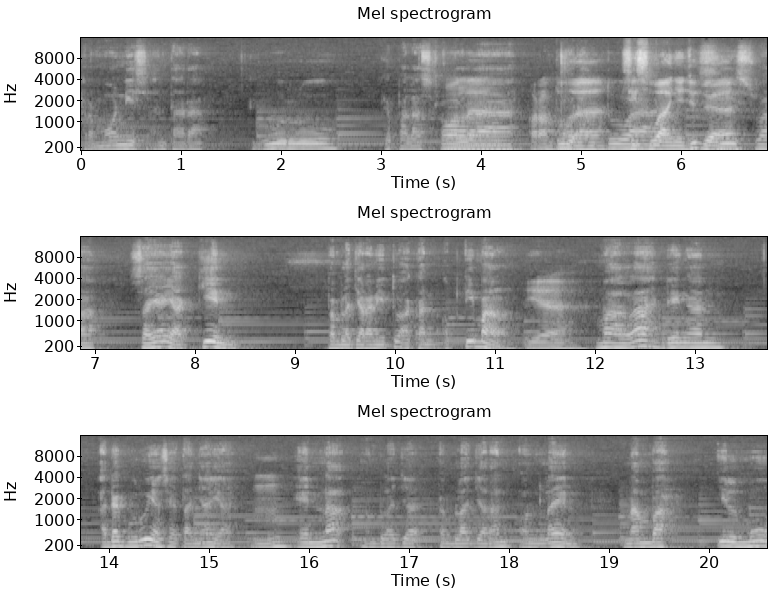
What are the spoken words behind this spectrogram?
harmonis antara guru kepala sekolah, orang tua, siswanya juga. siswa saya yakin pembelajaran itu akan optimal Iya. malah dengan ada guru yang saya tanya ya Hmm. enak membelajar pembelajaran online nambah ilmu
